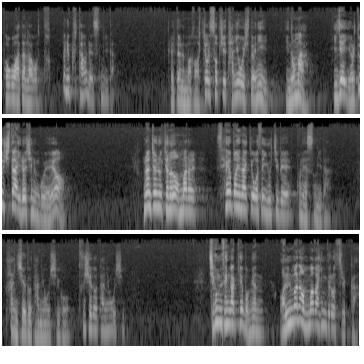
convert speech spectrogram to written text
보고 와달라고 특별히 부탁을 했습니다. 그랬더니 엄마가 어쩔 수 없이 다녀오시더니 이놈아, 이제 12시다 이러시는 거예요. 그날 저녁 저는 엄마를 세 번이나 깨워서 이웃집에 보냈습니다. 1시에도 다녀오시고 2시에도 다녀오시고 지금 생각해 보면 얼마나 엄마가 힘들었을까?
